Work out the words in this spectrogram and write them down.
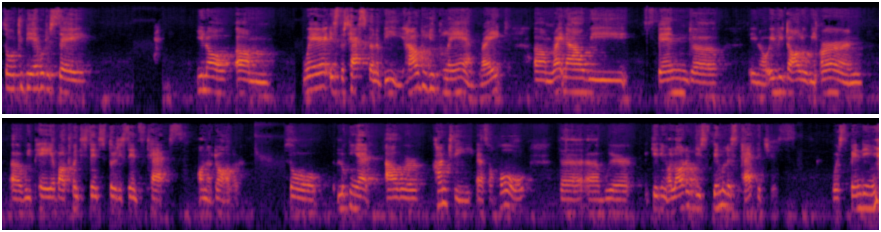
So to be able to say, you know, um, where is the tax going to be? How do you plan, right? Um, right now, we spend, uh, you know, every dollar we earn, uh, we pay about 20 cents, 30 cents tax on a dollar. So, looking at our country as a whole, the, uh, we're getting a lot of these stimulus packages. We're spending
